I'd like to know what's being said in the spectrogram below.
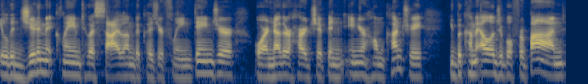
a legitimate claim to asylum because you're fleeing danger or another hardship in, in your home country. You become eligible for bond,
